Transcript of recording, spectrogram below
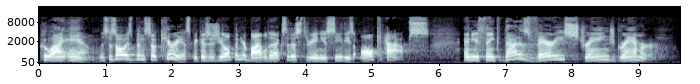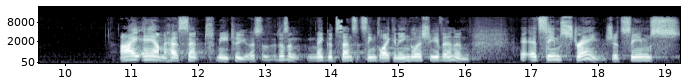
who I am. This has always been so curious because as you open your Bible to Exodus 3 and you see these all caps, and you think, that is very strange grammar. I am has sent me to you. It doesn't make good sense. It seems like in English, even, and it seems strange. It seems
